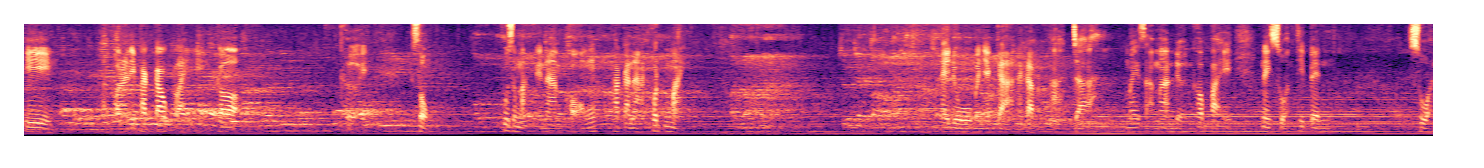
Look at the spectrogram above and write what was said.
ที่ก่อนหน้านี้พรรคเก้าไกลเองก็ ส่งผู้สมัครในนามของพรรคอนาคตใหม่ ให้ดูบรรยากาศนะครับ อาจจะไม่สามารถเดินเข้าไปในส่วนที่เป็นส่วน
